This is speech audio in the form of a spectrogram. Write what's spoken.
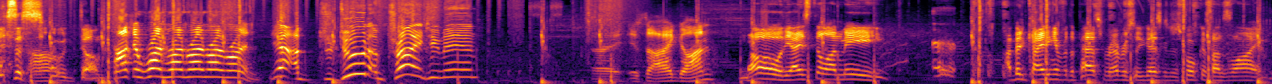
This is so Oh. dumb. Talk to run, run, run, run, run. Yeah, I'm, dude, I'm trying to, man. Alright, is the eye gone? No, the eye's still on me. I've been kiting it for the past forever, so you guys can just focus on slime.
